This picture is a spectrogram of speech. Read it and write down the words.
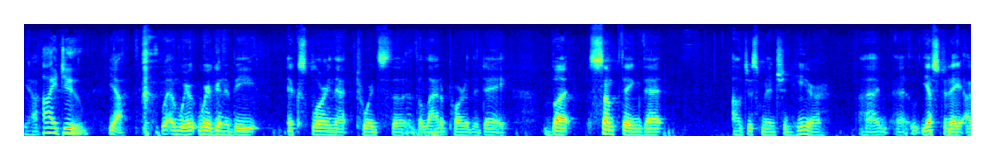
Yeah. I do. Yeah, and we're, we're going to be exploring that towards the, the latter part of the day. But something that I'll just mention here. Uh, yesterday, I,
